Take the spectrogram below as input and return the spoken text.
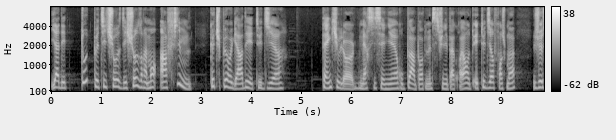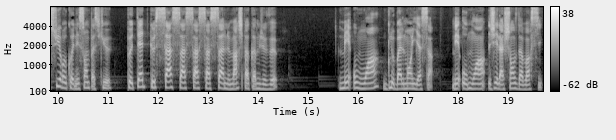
il y a des toutes petites choses, des choses vraiment infimes que tu peux regarder et te dire Thank you Lord, merci Seigneur, ou peu importe, même si tu n'es pas croyant, et te dire franchement, je suis reconnaissant parce que peut-être que ça, ça, ça, ça, ça ne marche pas comme je veux. Mais au moins, globalement, il y a ça. Mais au moins, j'ai la chance d'avoir ci,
